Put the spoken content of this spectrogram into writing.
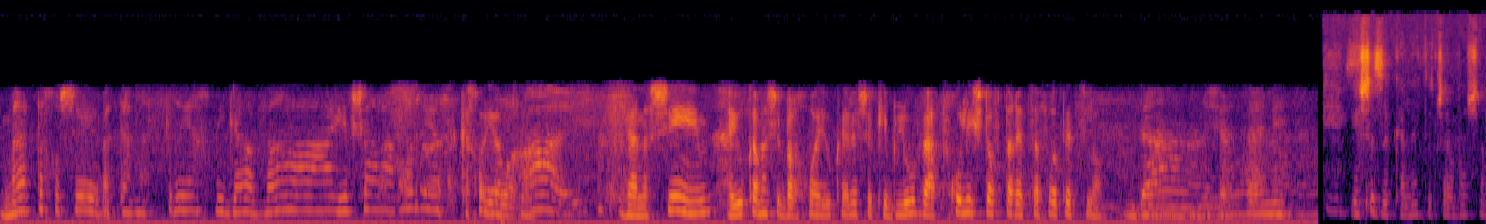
מה אתה חושב? אתה מסריח מגאווה, אי אפשר להראות לי, אז ככה הוא היה עושה. ואנשים, היו כמה שברחו, היו כאלה שקיבלו והפכו לשטוף את הרצפות אצלו. די. יש איזה קלטת שרבו שם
